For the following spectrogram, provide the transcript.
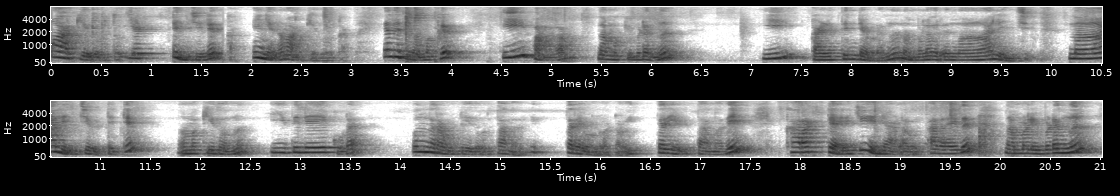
മാർക്ക് ചെയ്ത് കൊടുത്തു. എട്ട് ഇഞ്ചിൽ ഇങ്ങനെ മാർക്ക് ചെയ്ത് കൊടുക്കാം. എന്നിട്ട് നമുക്ക് ഈ ഭാഗം നമുക്കിവിടെ നിന്ന് ഈ കഴുത്തിന്റെ അവിടെ നിന്ന് നമ്മൾ ഒരു നാലിഞ്ച് നാലിഞ്ച് വിട്ടിട്ട് നമുക്കിതൊന്ന് ഇതിലേക്കൂടെ ഒന്ന് റൗണ്ട് ചെയ്ത് കൊടുത്താൽ മതി. ഇത്രയേ ഉള്ളൂ കേട്ടോ. ഇത്രയും എടുത്താൽ മതി. കറക്റ്റ് ആയിരിക്കും ഇതിന്റെ അളവ്. അതായത് നമ്മൾ ഇവിടെ നിന്ന്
